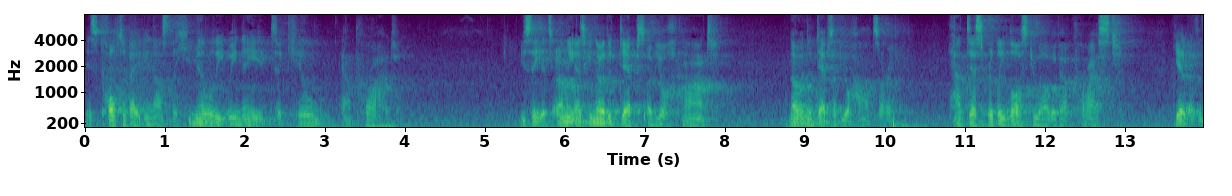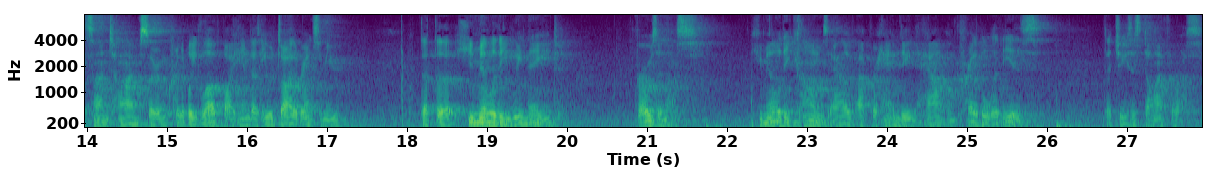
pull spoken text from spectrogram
is cultivate in us the humility we need to kill our pride. You see, it's only as you know the depths of your heart, know in the depths of your heart, sorry, how desperately lost you are without Christ, yet at the same time so incredibly loved by Him that He would die to ransom you that the humility we need grows in us. Humility comes out of apprehending how incredible it is that Jesus died for us,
